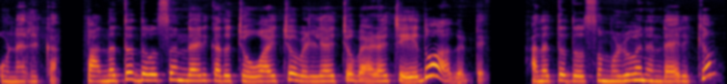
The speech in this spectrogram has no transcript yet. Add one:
ഉണരുക. അപ്പൊ അന്നത്തെ ദിവസം എന്തായിരിക്കും? അത് ചൊവ്വാഴ്ചയോ വെള്ളിയാഴ്ചയോ വ്യാഴാഴ്ച ഏതോ ആകട്ടെ. അന്നത്തെ ദിവസം മുഴുവൻ എന്തായിരിക്കും?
